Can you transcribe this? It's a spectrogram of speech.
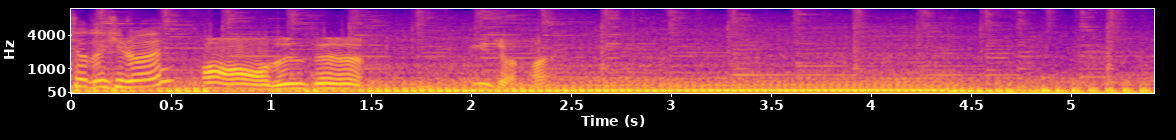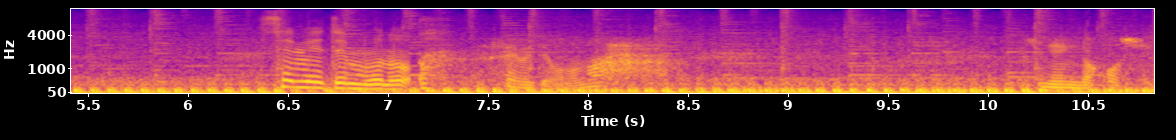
ちょっと広い？ああ全然いいじゃない？せめてもの。せめてものな。記念が欲しい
